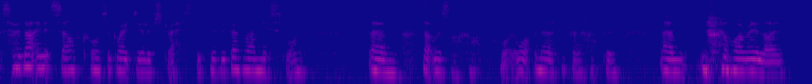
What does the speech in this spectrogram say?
so that in itself caused a great deal of stress because if ever I missed one, um, that was like, oh, what, what on earth is going to happen? Um, now I realise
